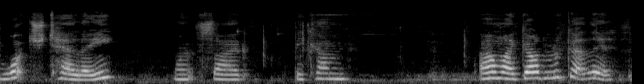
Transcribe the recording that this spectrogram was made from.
watch telly once I become oh my god look at this.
